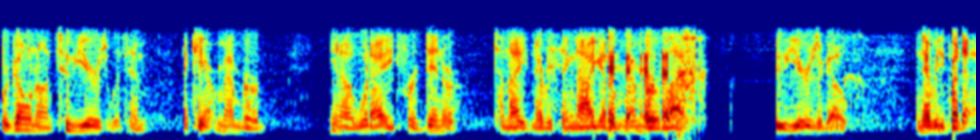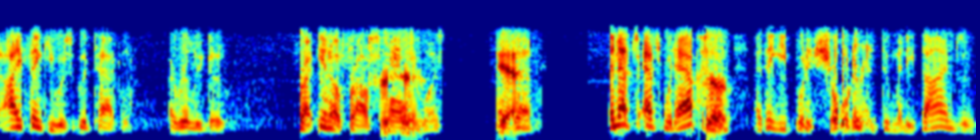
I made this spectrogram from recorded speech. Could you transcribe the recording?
we're going on two years with him. I can't remember, you know, what I ate for dinner tonight and everything. Now I got to remember last two years ago and everything. But I think he was a good tackler. I really do. For you know, for how For small sure. he was. Like Yeah. That. And that's that's what happened. So- I think he put his shoulder in too many times, and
